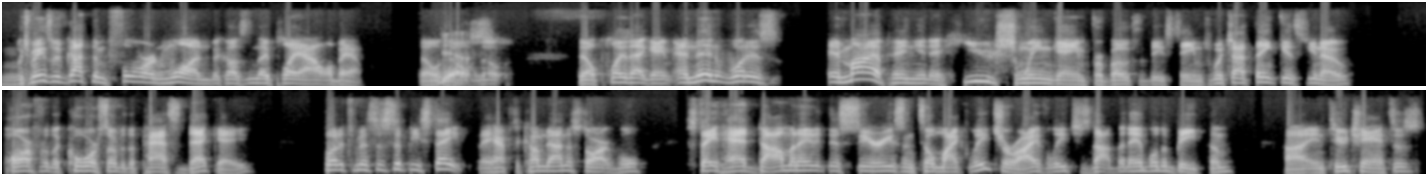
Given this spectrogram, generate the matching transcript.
Which means we've got them four and one because then they play Alabama. They'll, yes. they'll, they'll, they'll play that game, and then what is, in my opinion, a huge swing game for both of these teams, which I think is you know par for the course over the past decade. But it's Mississippi State. They have to come down to Starkville. State had dominated this series until Mike Leach arrived. Leach has not been able to beat them uh, in two chances.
